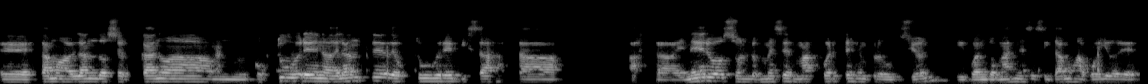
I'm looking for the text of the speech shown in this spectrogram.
Eh, estamos hablando cercano a um, octubre en adelante, de octubre quizás hasta, hasta enero, son los meses más fuertes en producción y cuando más necesitamos apoyo de,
